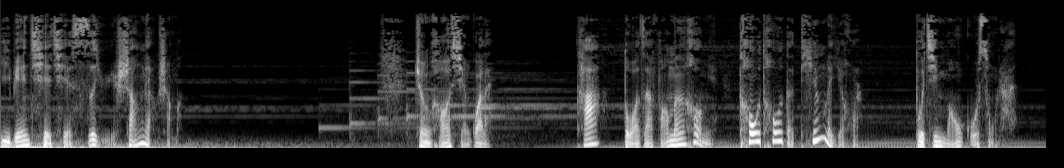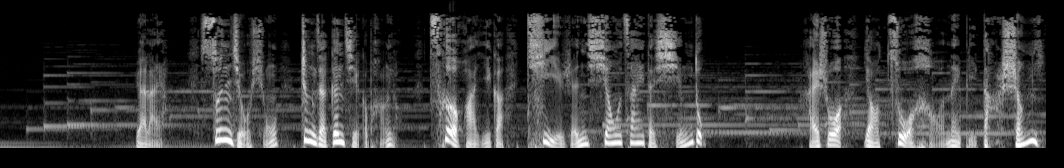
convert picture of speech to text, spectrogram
一边窃窃私语，商量什么。正好醒过来，他躲在房门后面，偷偷的听了一会儿，不禁毛骨悚然。原来呀，孙九雄正在跟几个朋友策划一个替人消灾的行动，还说要做好那笔大生意。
